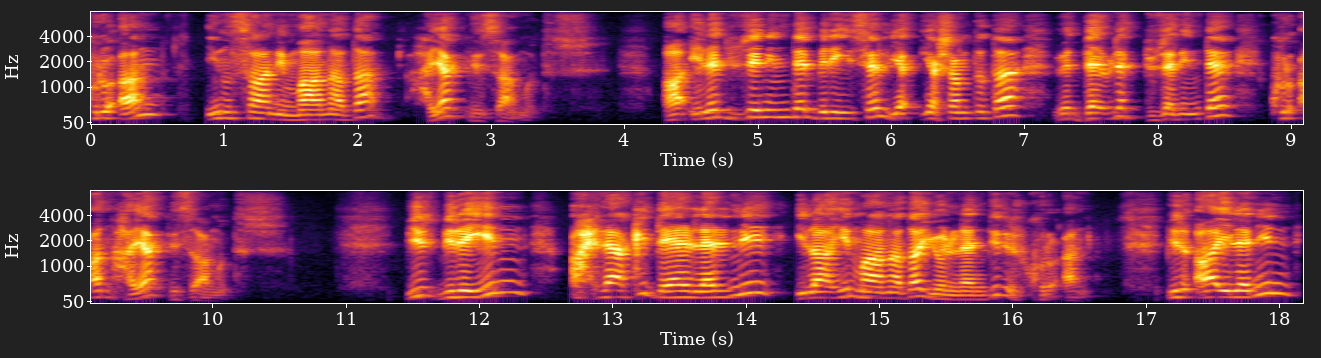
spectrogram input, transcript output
Kur'an insani manada hayat nizamıdır. Aile düzeninde, bireysel ya- yaşantıda ve devlet düzeninde Kur'an hayat nizamıdır. Bir bireyin ahlaki değerlerini ilahi manada yönlendirir Kur'an. Bir ailenin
